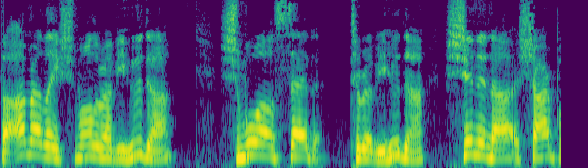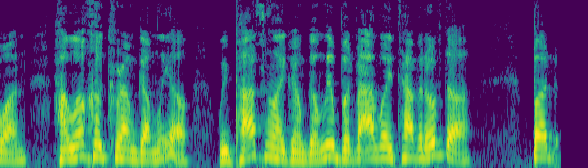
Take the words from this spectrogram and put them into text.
Va'amar le Shmuel Rav Yehuda, Shmuel said to Rabbi Yehuda, Shinina, sharp one, halacha kram Gamliel. We pass like Ram Gamliel, but va'aloi tavet uvda. But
